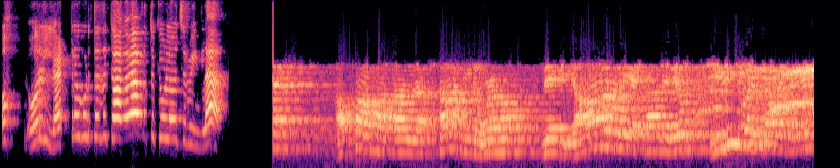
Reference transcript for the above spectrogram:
ஓ, ஒரு லெட்டர் கொடுத்ததுக்காகவே அவர் தூக்கி உள்ள வச்சிருவீங்களா? அப்பா அம்மா தான் நீங்க உழணும். வேறு யாருடைய காலிலும் இனிவரும் காலங்களில்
